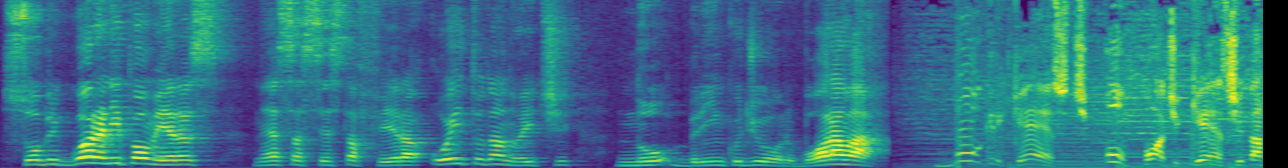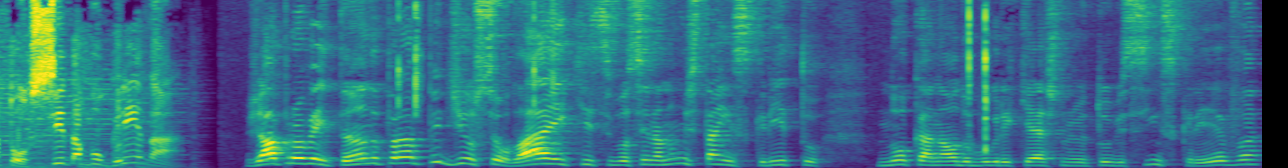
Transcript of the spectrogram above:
sobre Guarani Palmeiras nessa sexta-feira, 8 da noite, no Brinco de Ouro. Bora lá! Bugrecast, o podcast da torcida bugrina. Já aproveitando para pedir o seu like, se você ainda não está inscrito no canal do Bugrecast no YouTube, se inscreva,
